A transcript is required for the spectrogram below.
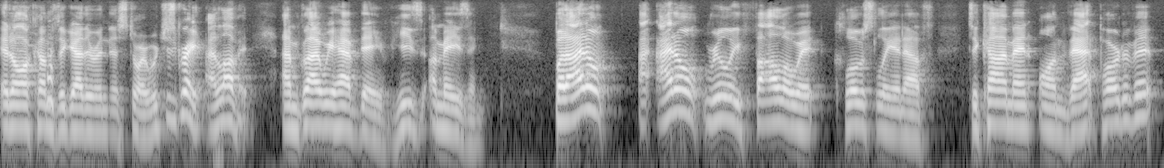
it all comes together in this story, which is great. I love it. I'm glad we have Dave. He's amazing. But I don't I don't really follow it closely enough to comment on that part of it.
